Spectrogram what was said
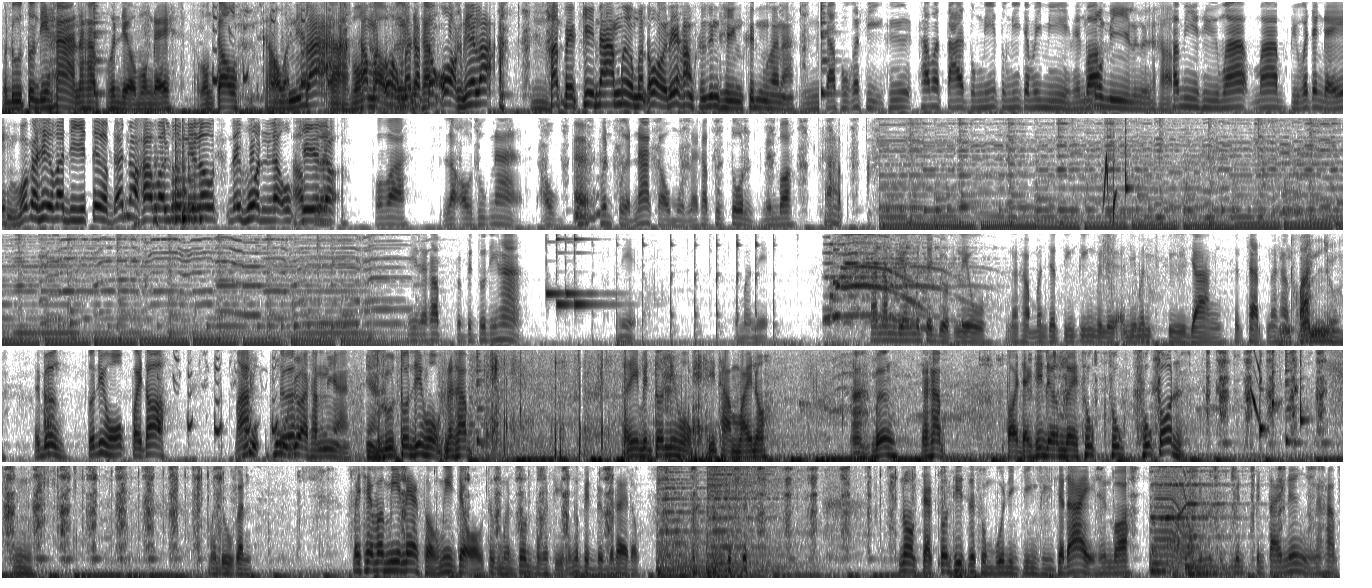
มาดูต้นที่ห้านะครับเพิ่นเดี๋ยวมองใดมองเก้าเก่าวันนี้ละอะมองถ้ามันออกเก่าเลยมันก็นะครับต้องออกนี่ละอืม ถ้าไปกินน้ำมือมันออกได้คำคืนทิ้งขึ้นมือนะจากปกติคือถ้ามาตายตรงนี้ตรงนี้จะไม่มีเห็นบ่บ่มีเลยครับถ้ามีถือมามาถือว่าจังไดผมก็ถือว่าดีเติบแล้วเนาะครับว่ารุ่นนี้เราได้พ้นแล้วโอเคแล้ว เพราะว่า เราเอาทุกหน้า เอาเออเพิ่นเปิดหน้าเก่าหมดแล้วครับ ทุกต้นเป็นบ่ครับนี่นะครับเป็นเป็นตัวที่ห้านี่ ประมาณนี้การนำเลี้ยงมันจะหยดเร็วนะครับ มันจะติ้งๆไปเลย อันนี้มันคือยางชัดๆนะครับคนอยู่ไปเบิ้งต้นที่หกไปต่อมาพูดพูดเสือด้วยทั้งเนี่ยเนี่ยมาดูต้นที่หกนะครับ อันนี้เป็นต้นที่หกที่ทำไว้เนาะอะเบิ้งนะครับ ต่อจากที่เดิมเลยทุกทุกทุกต้นอืมมาดูกัน ไม่ใช่ว่ามีดแรกสองมีดจะออกเหมือนต้นปกติมันก็เป็นไปไม่ได้หรอกนอกจากต้นที่จะสมบูรณ์จริง ๆ ถึงจะได้เห็นบ่อันนี้มันเป็นเป็นตายนึ่งนะครับ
